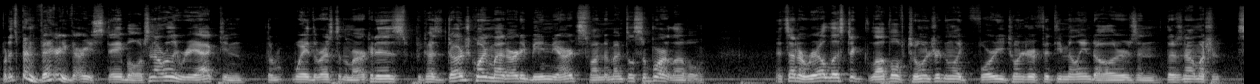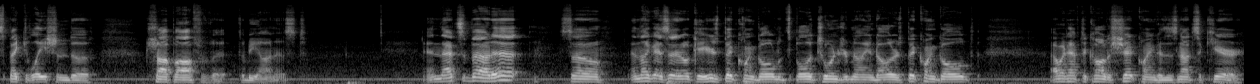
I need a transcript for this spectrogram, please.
but it's been very, very stable. It's not really reacting the way the rest of the market is because Dogecoin might already be near its fundamental support level. It's at a realistic level of 240, 250 million dollars, and there's not much speculation to chop off of it, to be honest. And that's about it. So, and like I said, okay, here's Bitcoin Gold. It's below 200 million dollars. Bitcoin Gold I would have to call it a shitcoin because it's not secure.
